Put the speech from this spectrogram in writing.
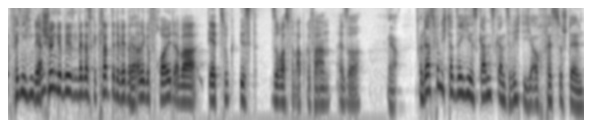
Finde ich Wäre schön gewesen, wenn das geklappt hätte, wir hätten ja. uns alle gefreut, aber der Zug ist sowas von abgefahren. Also. Und das finde ich tatsächlich ist ganz, ganz wichtig auch festzustellen.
